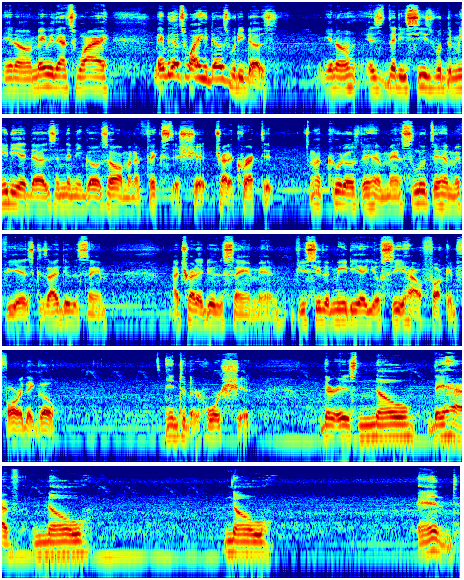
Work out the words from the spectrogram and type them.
you know, maybe that's why maybe that's why he does what he does. You know, is that he sees what the media does and then he goes, "Oh, I'm to fix this shit, try to correct it." Uh, kudos to him, man. Salute to him if he is cuz I do the same. I try to do the same, man. If you see the media, you'll see how fucking far they go into their horse shit. There is no they have no no end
